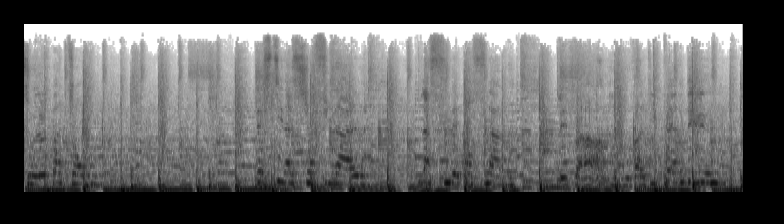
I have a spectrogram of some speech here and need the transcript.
sous le bâton. Destination finale, la foule est en flamme, les va y perdu.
